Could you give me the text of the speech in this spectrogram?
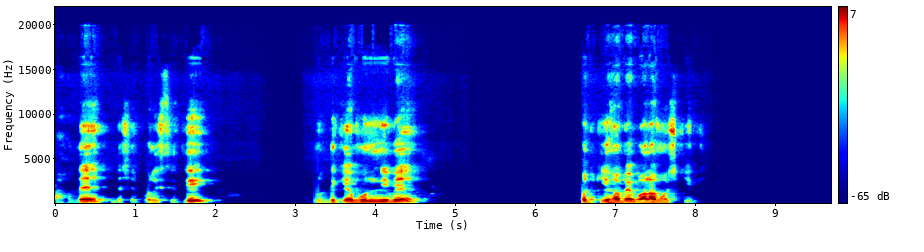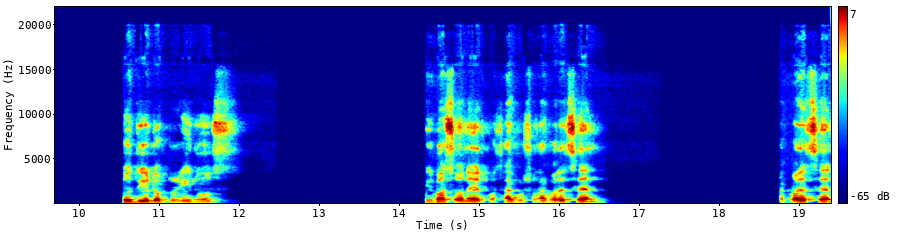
তাহলে দেশের পরিস্থিতি অন্যদিকে মন নিবে কি হবে বলা মুশকিল। যদিও ডক্টর ইউনুস নির্বাচনের কথা ঘোষণা করেছেন করেছেন,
